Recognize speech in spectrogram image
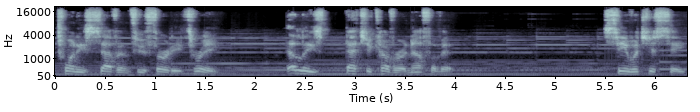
27 through 33. At least that should cover enough of it. See what you see.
